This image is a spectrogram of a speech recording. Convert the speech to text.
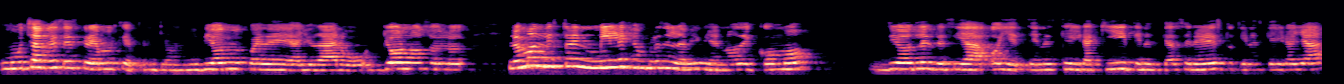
muchas veces creemos que, por ejemplo, ni Dios nos puede ayudar o yo no soy lo... Lo hemos visto en mil ejemplos en la Biblia, ¿no? De cómo Dios les decía, oye, tienes que ir aquí, tienes que hacer esto, tienes que ir allá.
